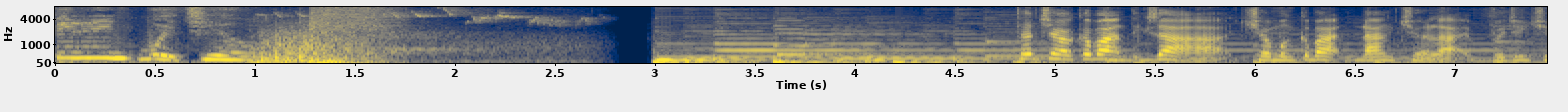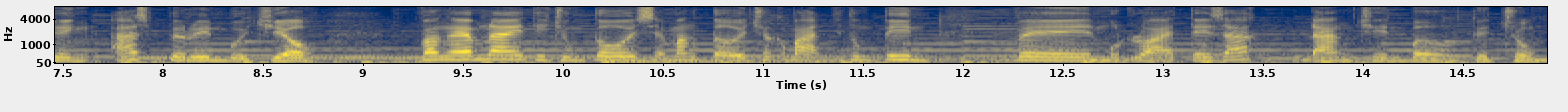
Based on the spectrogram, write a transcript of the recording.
Aspirin buổi chiều. Thân chào các bạn thính giả, chào mừng các bạn đang trở lại với chương trình Aspirin buổi chiều. Và ngày hôm nay thì chúng tôi sẽ mang tới cho các bạn những thông tin về một loài tê giác đang trên bờ tuyệt chủng.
